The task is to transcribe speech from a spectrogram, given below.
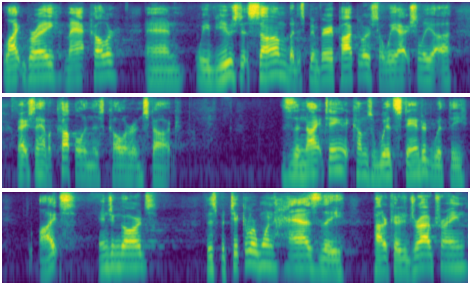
light gray matte color and we've used it some, but it's been very popular, so we actually uh, we actually have a couple in this color in stock. This is a 19. It comes with standard with the lights, engine guards. This particular one has the powder coated drivetrain,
